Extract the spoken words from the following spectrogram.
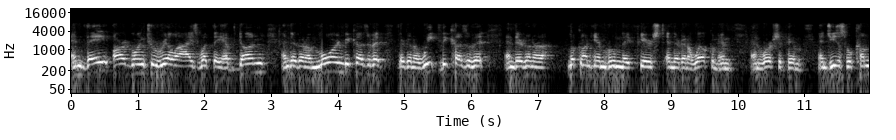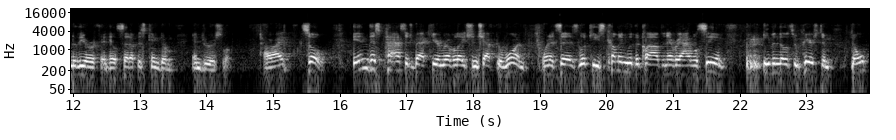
and they are going to realize what they have done, and they're going to mourn because of it, they're going to weep because of it, and they're going to look on him whom they pierced, and they're going to welcome him and worship him. And Jesus will come to the earth, and he'll set up his kingdom in Jerusalem. All right? So, in this passage back here in Revelation chapter 1, when it says, look, he's coming with the clouds and every eye will see him, even those who pierced him, don't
